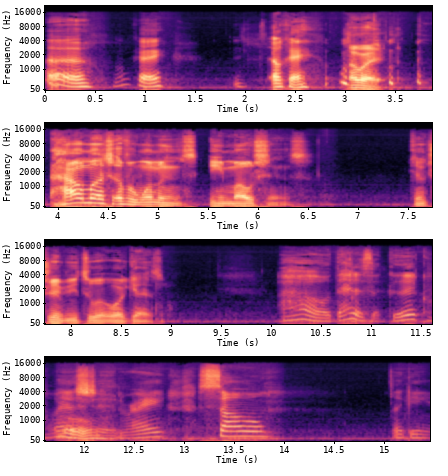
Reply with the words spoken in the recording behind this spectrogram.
Uh, okay. Okay. All right. How much of a woman's emotions contribute to an orgasm? Oh, that is a good question, right? So, again,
